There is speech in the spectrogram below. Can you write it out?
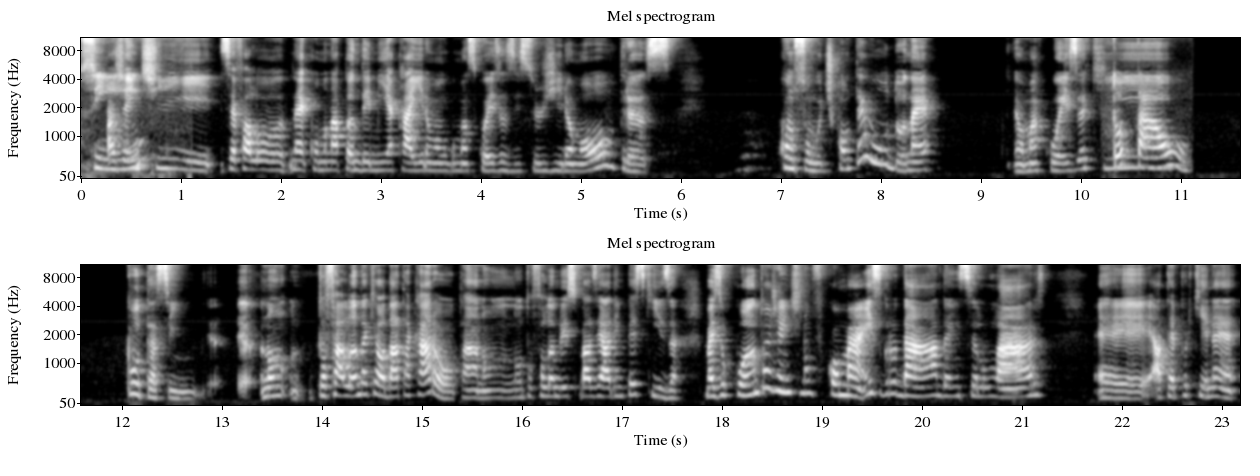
Sim. a gente. Você falou, né, como na pandemia caíram algumas coisas e surgiram outras. Consumo de conteúdo, né? É uma coisa que. Total. Puta, assim. Eu não tô falando aqui, ó, data Carol, tá? Não, não tô falando isso baseado em pesquisa. Mas o quanto a gente não ficou mais grudada em celular, é, até porque, né?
